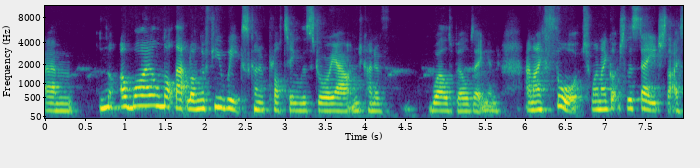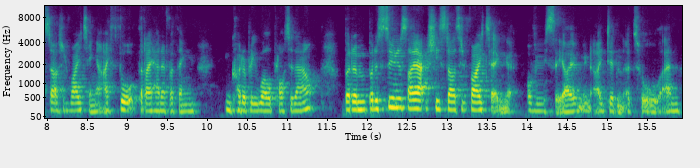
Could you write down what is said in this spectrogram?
um, a while not that long a few weeks kind of plotting the story out and kind of world building. And and I thought when I got to the stage that I started writing it I thought that I had everything incredibly well plotted out. But um but as soon as I actually started writing obviously I mean I didn't at all. And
